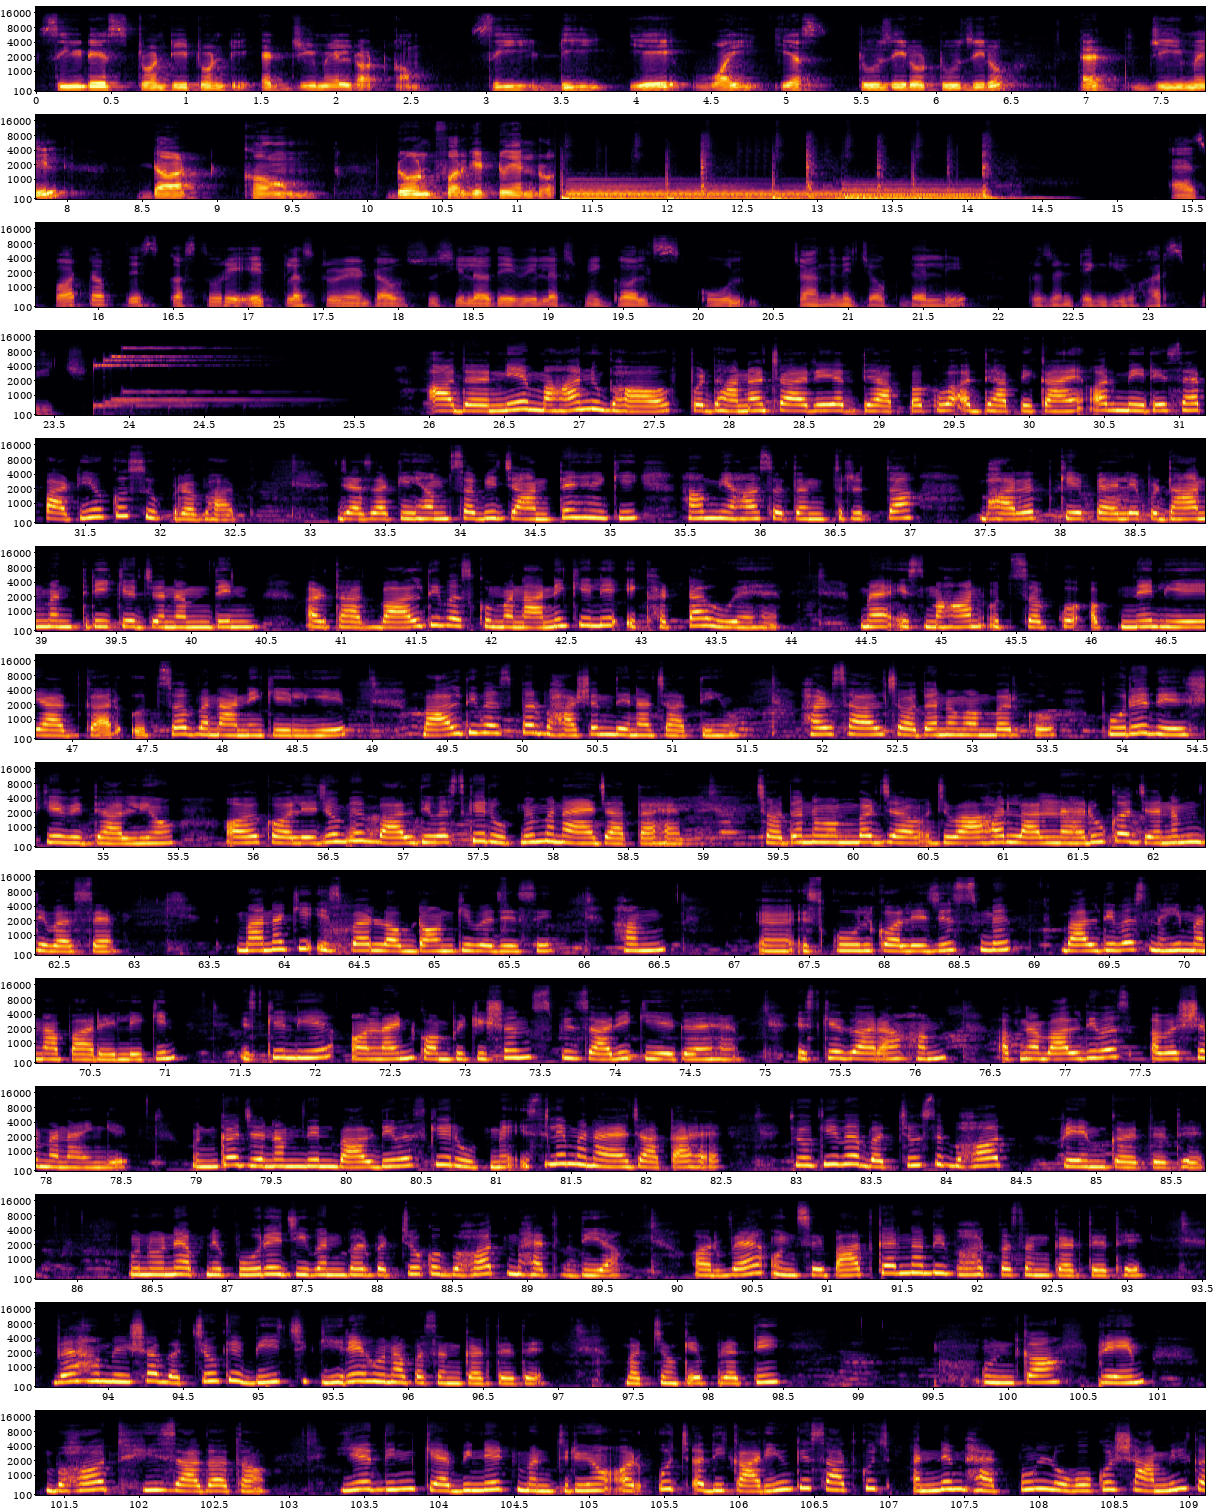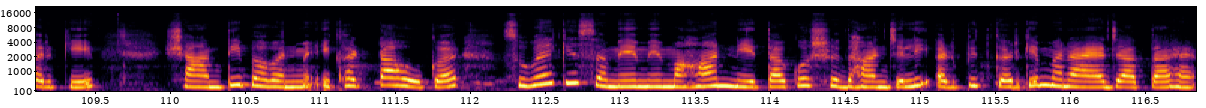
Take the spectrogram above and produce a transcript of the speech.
cdays2020 at gmail.com cdays2020 at gmail.com don't forget to enroll. As part of this kasturi 8th class student of sushila devi lakshmi girls school chandni chowk delhi presenting you her speech आदरणीय महानुभाव, प्रधानाचार्य, अध्यापक व अध्यापिकाएँ और मेरे सहपाठियों को सुप्रभात। जैसा कि हम सभी जानते हैं कि हम यहाँ स्वतंत्रता भारत के पहले प्रधानमंत्री के जन्मदिन अर्थात बाल दिवस को मनाने के लिए इकट्ठा हुए हैं। मैं इस महान उत्सव को अपने लिए यादगार उत्सव बनाने के लिए बाल दिवस पर भाषण देना चाहती हूँ। हर साल चौदह नवंबर को पूरे देश के विद्यालयों और कॉलेजों में बाल दिवस के रूप में मनाया जाता है। चौदह नवंबर जवाहरलाल नेहरू का जन्म दिवस है। माना कि इस बार लॉकडाउन की वजह से हम स्कूल कॉलेजेस में बाल दिवस नहीं मना पा रहे, लेकिन इसके लिए ऑनलाइन कॉम्पिटिशन्स भी जारी किए गए हैं। इसके द्वारा हम अपना बाल दिवस अवश्य मनाएँगे। उनका जन्मदिन बाल दिवस के रूप में इसलिए मनाया जाता है क्योंकि वह बच्चों से बहुत प्रेम करते थे। उन्होंने अपने पूरे जीवन भर बच्चों को बहुत महत्व दिया और वह उनसे बात करना भी बहुत पसंद करते थे। वह हमेशा बच्चों के बीच घिरे होना पसंद करते थे। बच्चों के प्रति उनका प्रेम बहुत ही ज़्यादा था। यह दिन कैबिनेट मंत्रियों और उच्च अधिकारियों के साथ कुछ अन्य महत्वपूर्ण लोगों को शामिल करके शांति भवन में इकट्ठा होकर सुबह के समय में महान नेता को श्रद्धांजलि अर्पित करके मनाया जाता है।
